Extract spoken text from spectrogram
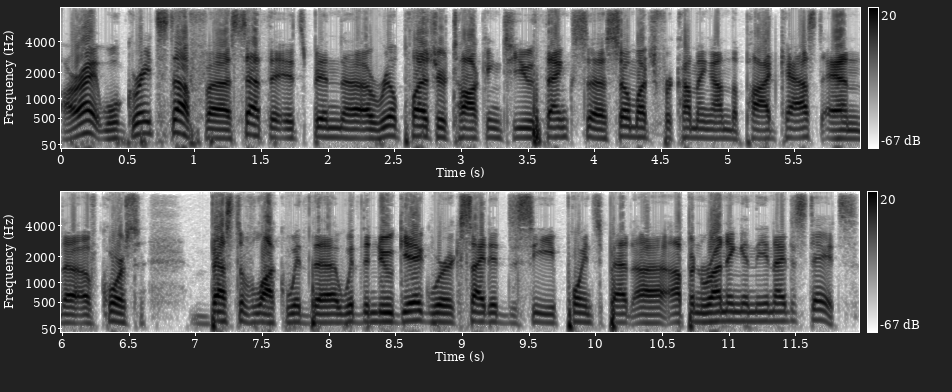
All right. Well, great stuff, uh, Seth. It's been uh, a real pleasure talking to you. Thanks uh, so much for coming on the podcast, and uh, of course, best of luck with the with the new gig. We're excited to see PointsBet uh, up and running in the United States.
